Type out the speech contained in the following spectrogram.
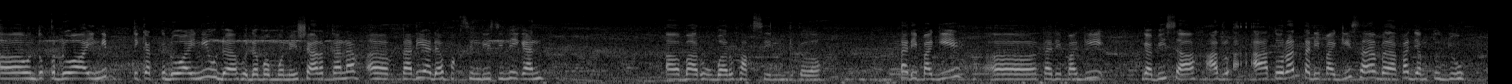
Uh, untuk kedua ini, tiket kedua ini udah udah memenuhi syarat karena uh, tadi ada vaksin di sini kan, uh, baru baru vaksin gitu loh. Tadi pagi, uh, tadi pagi nggak bisa. Aturan tadi pagi saya berangkat jam 7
